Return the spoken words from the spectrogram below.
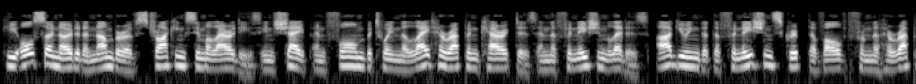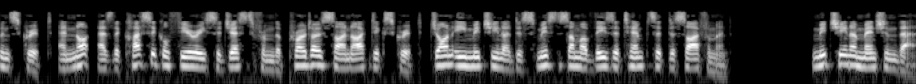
He also noted a number of striking similarities in shape and form between the late Harappan characters and the Phoenician letters, arguing that the Phoenician script evolved from the Harappan script, and not, as the classical theory suggests from the Proto-Sinaitic script. John E. Mitchiner dismissed some of these attempts at decipherment. Mitchiner mentioned that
